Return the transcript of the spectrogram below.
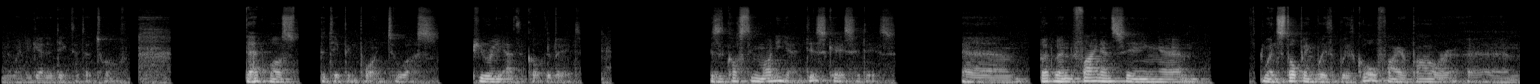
when they get addicted at 12. That was the tipping point to us. Purely ethical debate. Is it costing money? Yeah, in this case it is. Um, but when financing, um, when stopping with, with coal fired power, um,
